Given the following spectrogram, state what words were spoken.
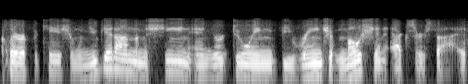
clarification, when you get on the machine and you're doing the range of motion exercise,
